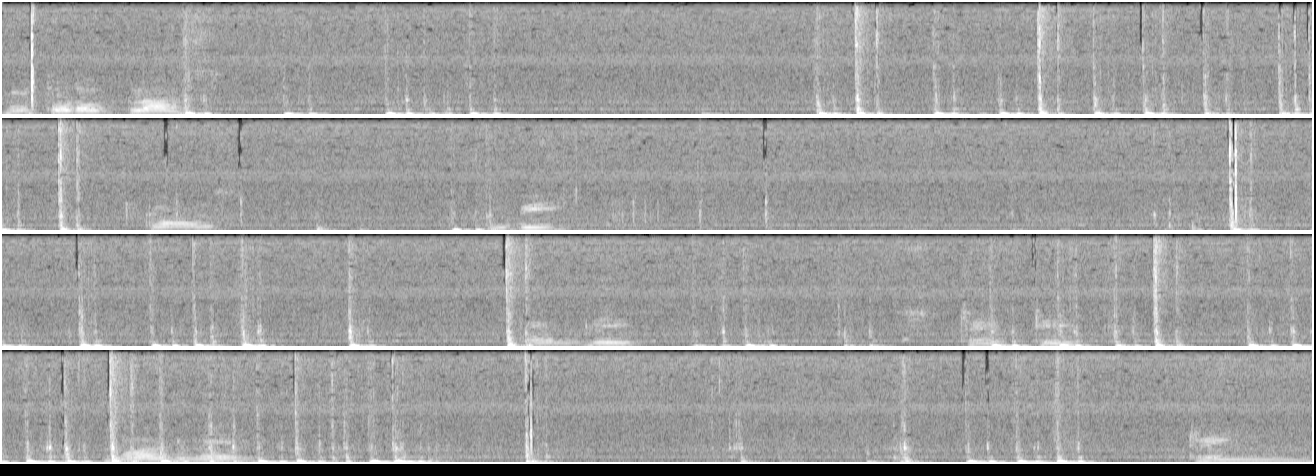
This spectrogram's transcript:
method of class b public static string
